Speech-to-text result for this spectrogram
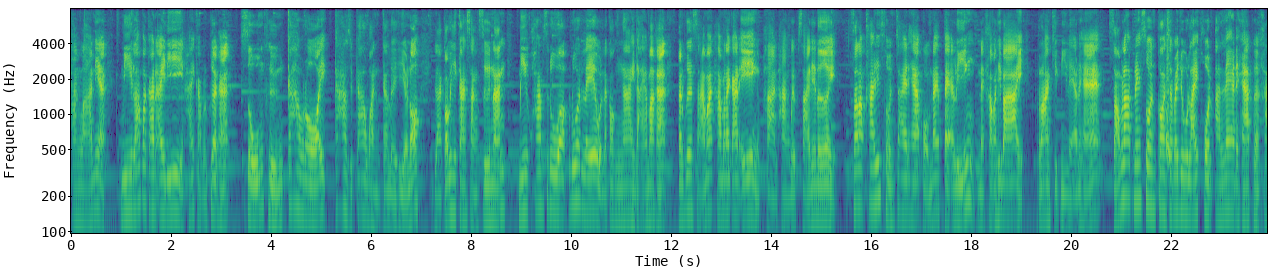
ทางร้านเนี่ยมีรับประกัน ID ให้กับเพื่อนๆฮะ สูงถึง 999 วันกันเลยทีเดียวเนาะ แล้วก็วิธีการสั่งซื้อนั้น มีความสะดวกรวดเร็ว แล้วก็ง่ายได้มากฮะเพื่อนๆสามารถทำรายการเองผ่านทางเว็บไซต์ได้เลยสำหรับใครที่สนใจนะครับผมได้แปะลิงก์ในคำอธิบายร่างคลิปนี้แล้วนะฮะสำหรับในส่วนก่อนจะไปดูไลฟ์โคนอันแรกนะฮะเผื่อใคร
